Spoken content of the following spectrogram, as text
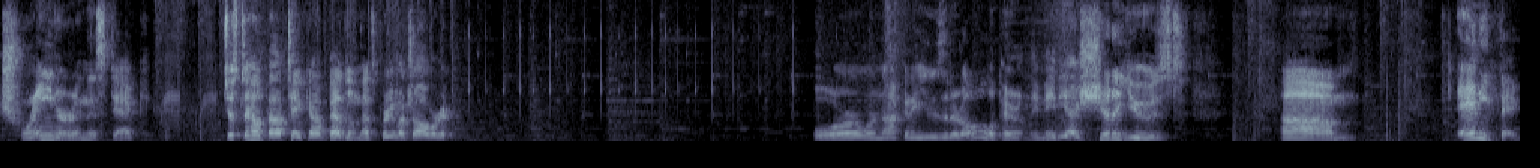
trainer in this deck, just to help out take out Bedlam. That's pretty much all we're. Or we're not going to use it at all. Apparently, maybe I should have used um, anything,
